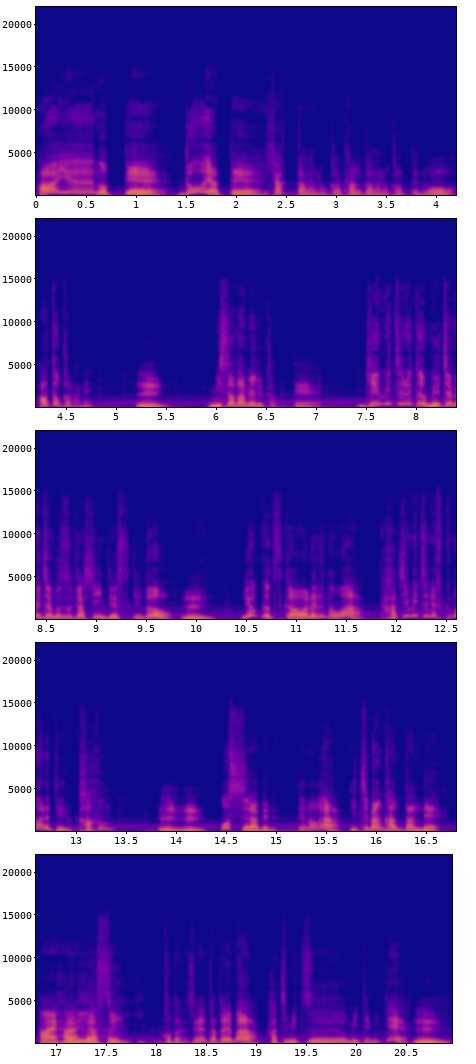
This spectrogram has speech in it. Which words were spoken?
ああいうのって、どうやって百科なのか短歌なのかっていうのを、後からね、うん。見定めるかって、厳密に言うとめちゃめちゃ難しいんですけど、うんよく使われるのは、蜂蜜に含まれている花粉を調べるっていうのが一番簡単でやりやすいことなんですね。例えば、蜂蜜を見てみて、うん。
